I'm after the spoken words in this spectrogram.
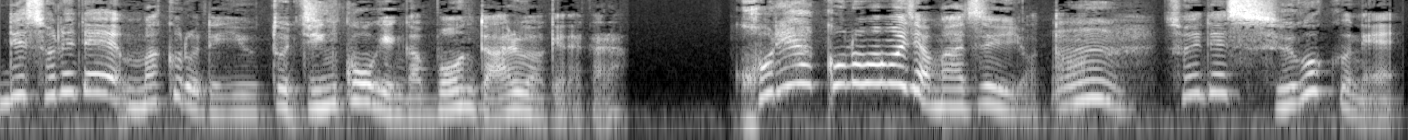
で、それでマクロで言うと人口減がボンとあるわけだから、これはこのままじゃまずいよと。うん、それですごくね、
